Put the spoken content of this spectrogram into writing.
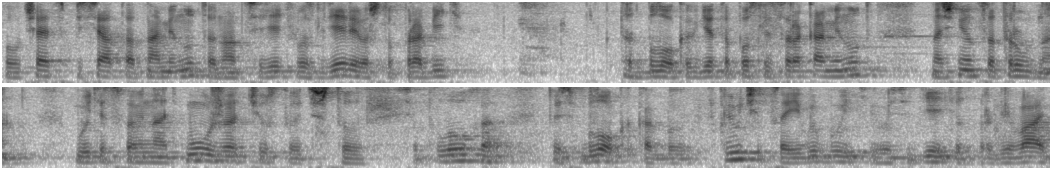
получается 51 минута надо сидеть возле дерева, чтобы пробить этот блок. И где-то после 40 минут начнется трудно. Будете вспоминать мужа, чувствовать, что все плохо. То есть блок как бы включится, и вы будете его сидеть, вот, пробивать.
